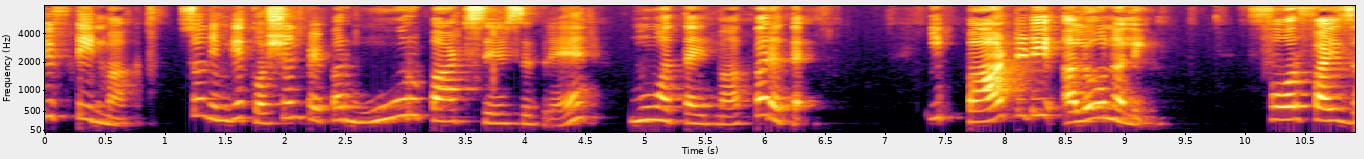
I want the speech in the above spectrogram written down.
fifteen mark so ನಿಮಗೆ ಕ್ವಶನ್ ಪೇಪರ್ ಮೂರು ಪಾರ್ಟ್ ಸೇರಿಸಿದ್ರೆ ಮೂವತ್ತೈದು ಮಾರ್ಕ್ ಬರುತ್ತೆ. ಈ ಪಾರ್ಟ್ ಡಿ ಅಲೋನಲ್ಲಿ four five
